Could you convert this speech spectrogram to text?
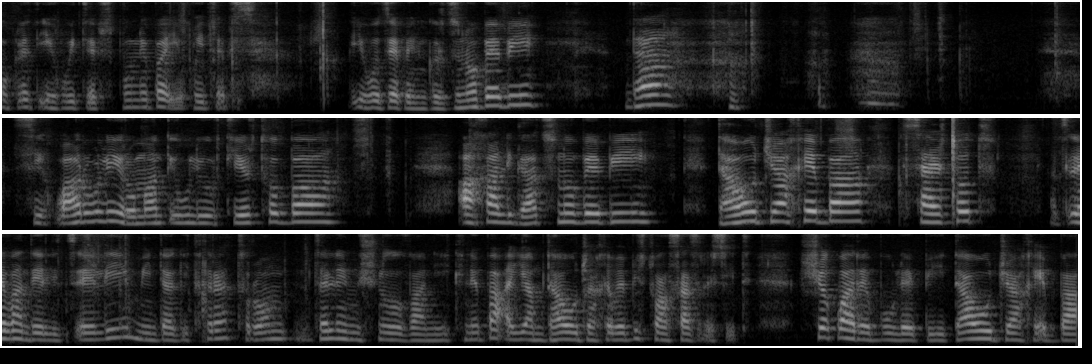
მოკლედ იღვიძებს ბუნება, იღვიძებს იღვიძებენ გრძნობები და სიყვარული, რომანტიული ურთიერთობა ახალი გაცნობები, დაოჯახება, საერთოდ წლევანდელი წელი მინდა გითხრათ, რომ ძალიან მნიშვნელოვანი იქნება აი ამ დაოჯახებების თვალსაზრისით. შეყვარებულები, დაოჯახება,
